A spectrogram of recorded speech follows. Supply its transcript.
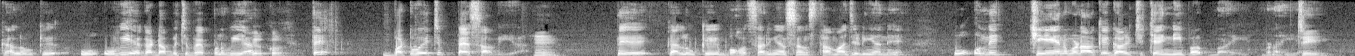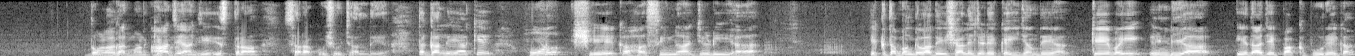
ਕਹ ਲਓ ਕਿ ਉਹ ਉਹ ਵੀ ਹੈਗਾ ਡੱਬ 'ਚ ਵੈਪਨ ਵੀ ਹੈ ਬਿਲਕੁਲ। ਤੇ ਬਟੂਏ 'ਚ ਪੈਸਾ ਵੀ ਹੈ ਹੂੰ। ਤੇ ਕਹ ਲਓ ਕਿ ਬਹੁਤ ਸਾਰੀਆਂ ਸੰਸਥਾਵਾਂ ਜਿਹੜੀਆਂ ਨੇ ਉਹ ਉਹਨੇ ਚੇਨ ਬਣਾ ਕੇ ਗਲ 'ਚ ਚੈਨੀ ਬਣਾਈ ਬਣਾਈ ਹੈ ਜੀ ਤਾਂ ਹਾਂਜੀ ਹਾਂਜੀ ਇਸ ਤਰ੍ਹਾਂ ਸਾਰਾ ਕੁਝ ਉਹ ਚੱਲਦੇ ਆ। ਤਾਂ ਗੱਲ ਇਹ ਆ ਕਿ ਹੁਣ ਸ਼ੇਖ ਹਸੀਨਾ ਜਿਹੜੀ ਆ ਇੱਕ ਤਾਂ ਬੰਗਲਾਦੇਸ਼ ਵਾਲੇ ਜਿਹੜੇ ਕਹੀ ਜਾਂਦੇ ਆ ਕਿ ਬਈ ਇੰਡੀਆ ਇਹਦਾ ਜੇ ਪੱਖ ਪੂਰੇਗਾ।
